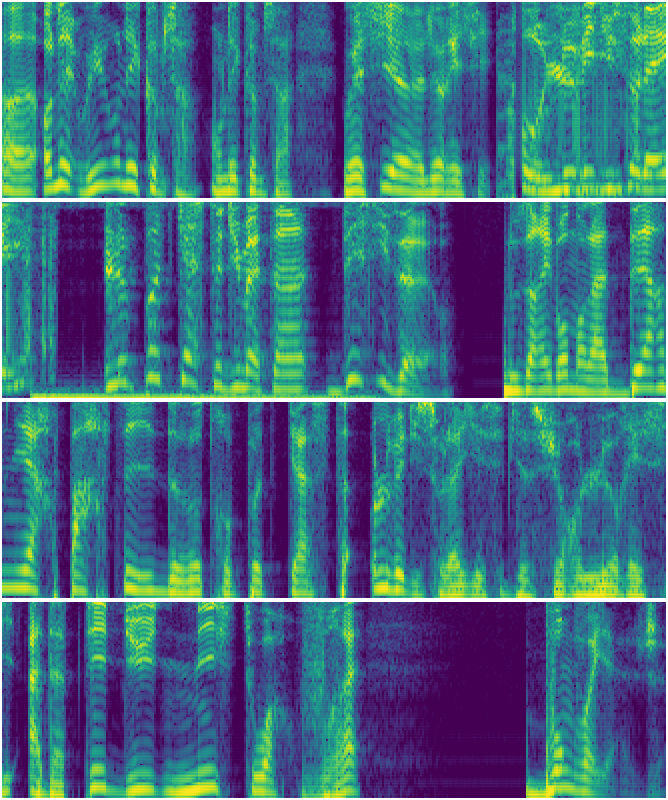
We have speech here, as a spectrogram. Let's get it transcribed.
Euh, on est, oui, on est comme ça, on est comme ça. Voici euh, le récit. Au lever du soleil, le podcast du matin dès 6 heures. Nous arrivons dans la dernière partie de votre podcast Au lever du soleil et c'est bien sûr le récit adapté d'une histoire vraie. Bon voyage.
